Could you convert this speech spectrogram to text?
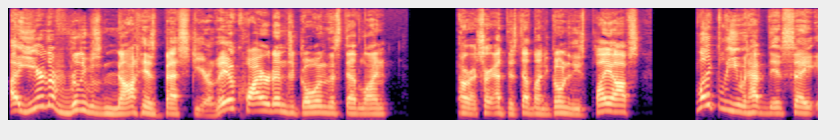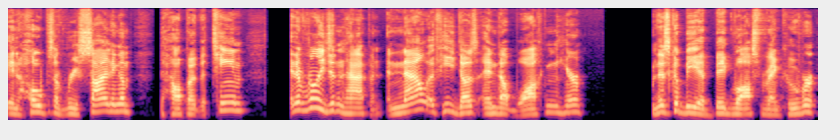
a year that really was not his best year. They acquired him to go in this deadline, or sorry, at this deadline to go into these playoffs. Likely, you would have to say in hopes of re-signing him to help out the team, and it really didn't happen. And now, if he does end up walking here, this could be a big loss for Vancouver,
